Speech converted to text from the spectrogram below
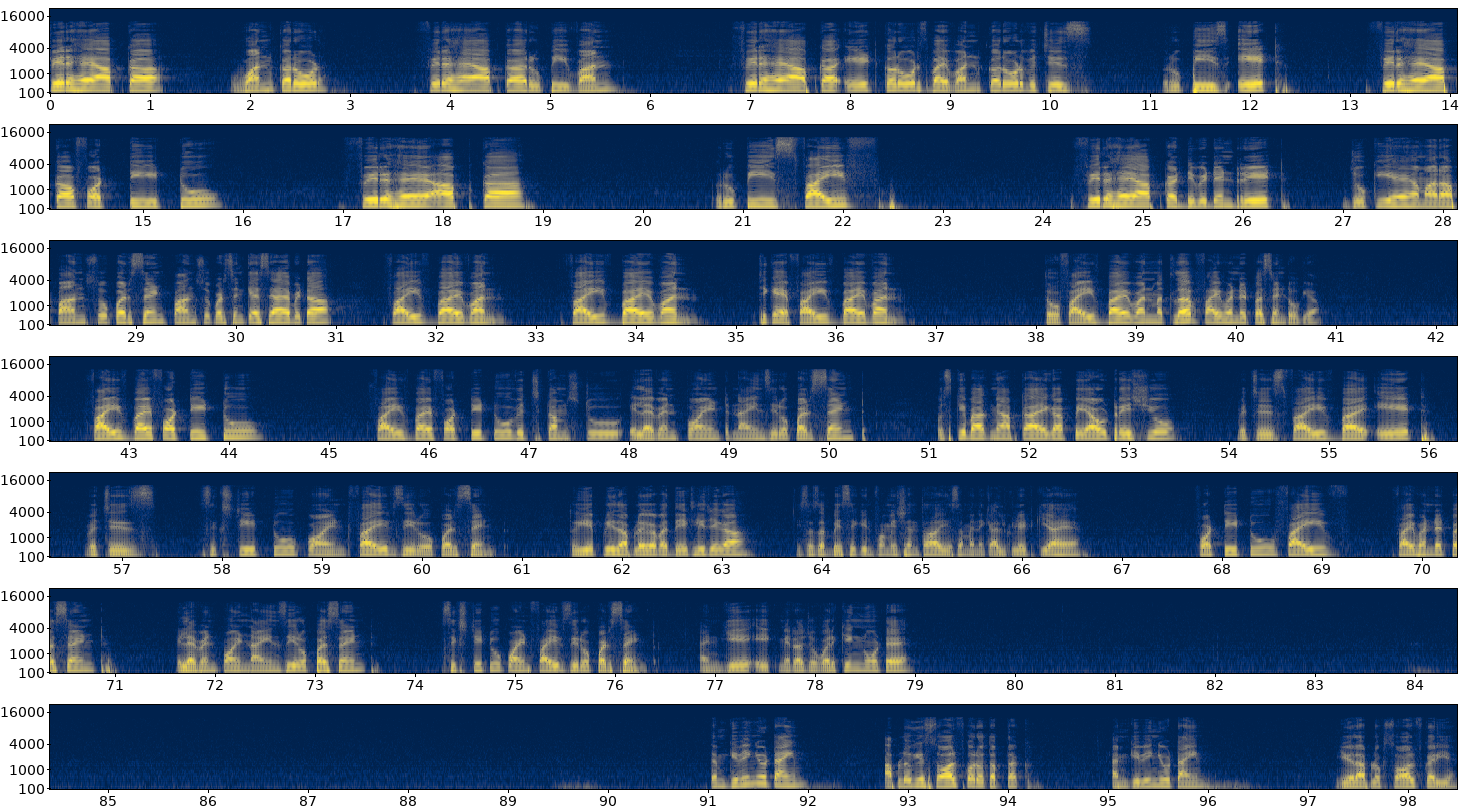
फिर है आपका वन करोड़ फिर है आपका रुपी वन फिर है आपका eight crore by one crore which is rupees eight फिर है आपका फोर्टी टू फिर है आपका रुपीज़ फाइव, फिर है आपका डिविडेंड रेट, जो कि है हमारा 500 परसेंट, पाँच परसेंट कैसे आया बेटा? Five by one, five by one, ठीक है, फाइव बाय वन। तो फाइव बाय वन मतलब फाइव हंड्रेड परसेंट हो गया। Five by forty two five by forty two which comes to eleven point nine zero percent उसके बाद में आपका आएगा payout ratio which is five by eight which is sixty two point five zero percent तो ये please आप लोग देख लीजिएगा। ये सब सब बेसिक इंफॉर्मेशन था, ये सब मैंने कैलकुलेट किया है। 42 5 500 परसेंट 11.90 परसेंट 62.50 परसेंट। एंड ये एक मेरा जो वर्किंग नोट है। I am giving you time आप लोग ये सॉल्व करो तब तक। I am giving you time ये आप लोग सॉल्व करिए।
